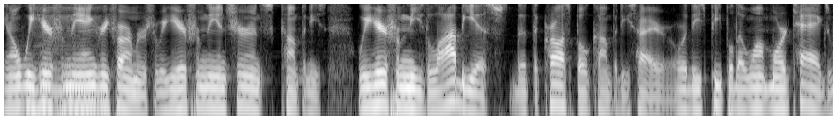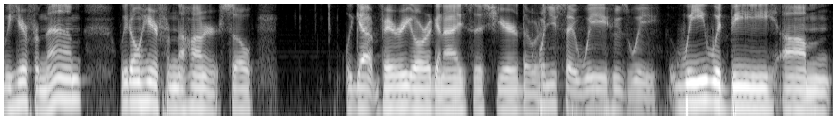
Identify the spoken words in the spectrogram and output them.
you know we hear from the angry farmers we hear from the insurance companies we hear from these lobbyists that the crossbow companies hire or these people that want more tags. We hear from them we don't hear from the hunters. So we got very organized this year. There was when you say we, who's we? we would be um,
